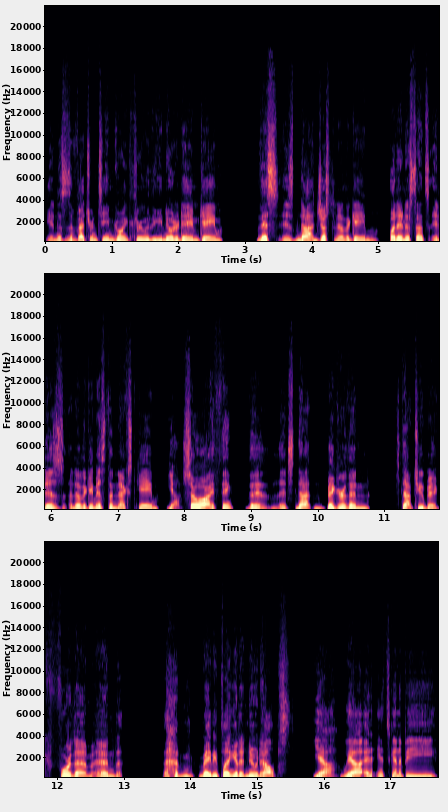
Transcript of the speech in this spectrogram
and this is a veteran team going through the Notre Dame game. This is not just another game, but in a sense, it is another game. It's the next game. Yeah. So I think that it's not bigger than it's not too big for them, and um, maybe playing it at noon helps. Yeah, yeah, and it's going to be,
